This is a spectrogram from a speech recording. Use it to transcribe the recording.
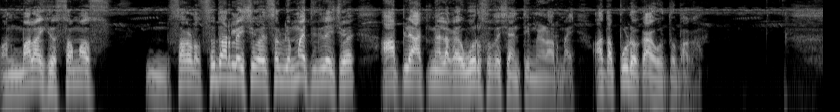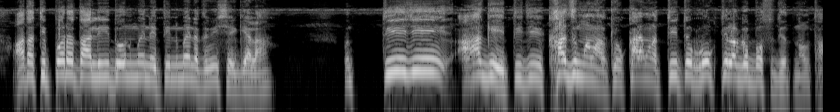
आणि मला हे समाज सगळं सुधारल्याशिवाय सगळी माहिती दिल्याशिवाय आपल्या आत्म्याला काय वरसुद्धा शांती मिळणार नाही. आता पुढं काय होतं बघा. आता ती परत आली दोन महिने तीन महिन्याचा विषय गेला. पण ती जी आग आहे ती जी खाज म्हणा किंवा काय म्हणा ती तर रोग तिला गप्प बसू देत नव्हता.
